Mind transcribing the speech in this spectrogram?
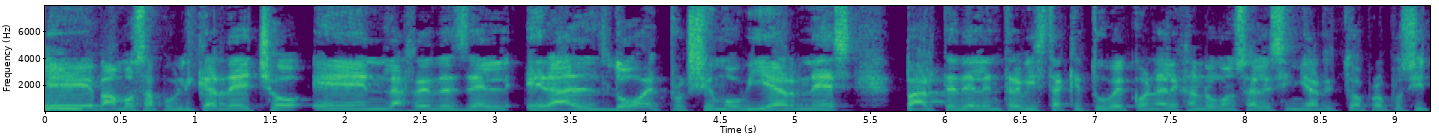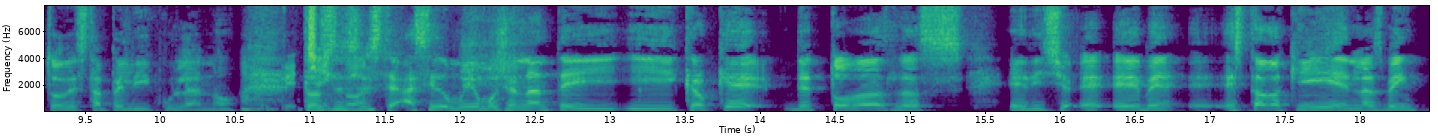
Eh, vamos a publicar, de hecho, en las redes del Heraldo el próximo viernes parte de la entrevista que tuve con Alejandro González Iñárritu a propósito de esta película, ¿no? Entonces, este, ha sido muy emocionante y, creo que de todas las ediciones, he estado aquí en las 20,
